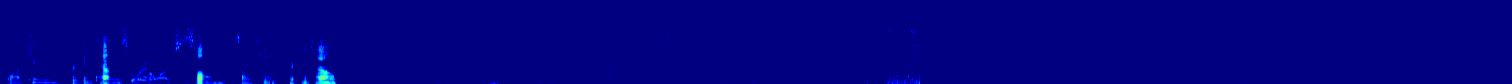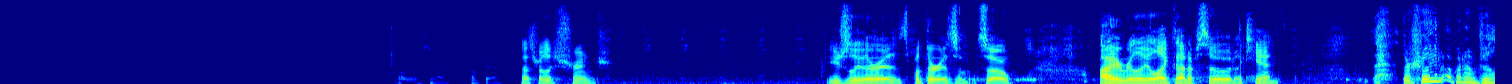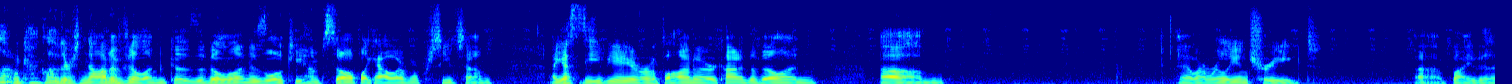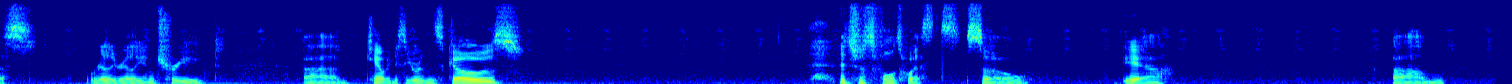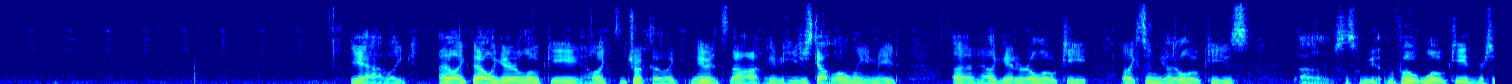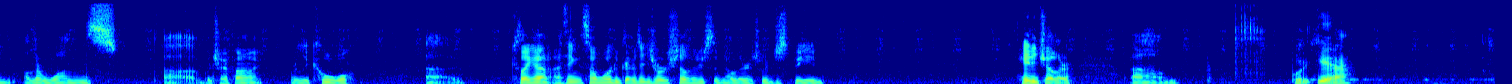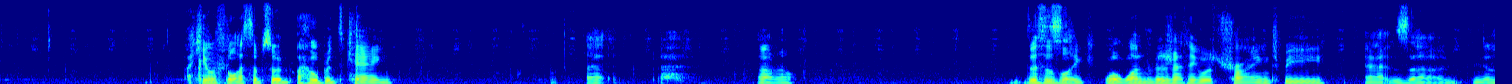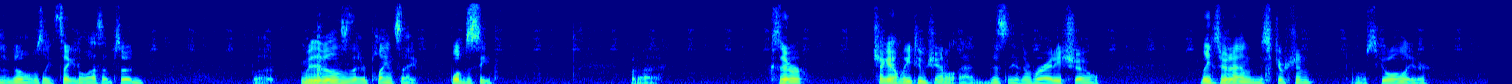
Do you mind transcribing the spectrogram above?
Well, I can't freaking tell, so we're gonna watch this all because I can't freaking tell. Oh, there's not. Okay. That's really strange. Usually there is, but there isn't. So I really like that episode. I can't. There's really not been a villain. I'm kind of glad there's not a villain because the villain is Loki himself, like how everyone perceives him. I guess the TVA or Ravonna are kind of the villain. Um, yeah, I'm really intrigued uh, by this. Really, really intrigued. Uh, can't wait to see where this goes. It's just full of twists. So, yeah. Um, yeah, like I like the alligator Loki. I like the joke that like maybe it's not. Maybe he just got lonely and made an alligator Loki. I like seeing the other Lokis. Uh, since we vote Loki, and there's some other ones, uh, which I found really cool. Because uh, like I, I think some would gravitate towards each other, and others would just be hate each other. Um, but yeah, I can't wait for the last episode. I hope it's Kang. Uh, I don't know. This is like what WandaVision I think was trying to be, as uh, you know the villain was like second to last episode, but maybe the villains in their plain sight. We'll have to see. But uh, consider check out my YouTube channel at This Nathan Variety Show. Links are down in the description, we'll see you all later.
